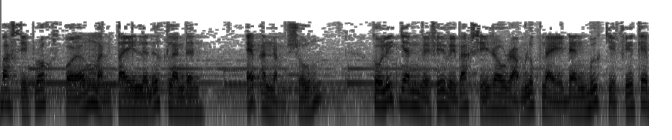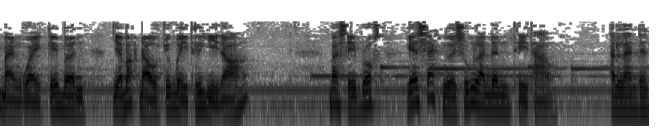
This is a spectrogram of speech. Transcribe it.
Bác sĩ Brooks vội ấn mạnh tay lên ức Landon, ép anh nằm xuống. Cô liếc nhanh về phía vị bác sĩ râu rậm lúc này đang bước về phía cái bàn quầy kế bên và bắt đầu chuẩn bị thứ gì đó. Bác sĩ Brooks ghé sát người xuống Landon thì thào. Anh Landon,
